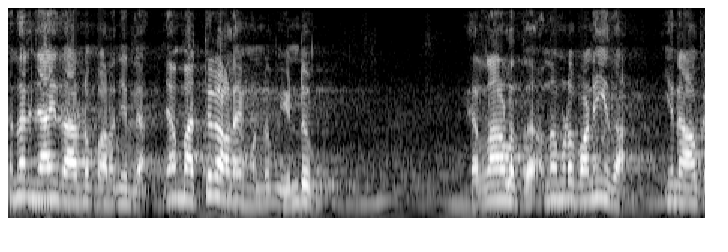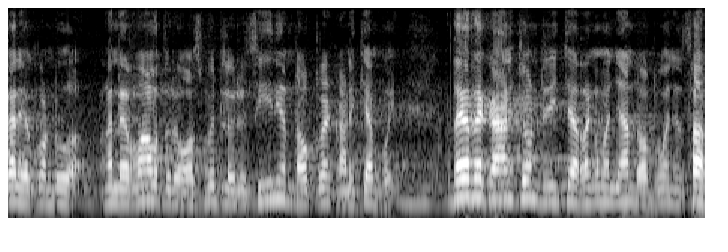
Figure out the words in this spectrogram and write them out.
എന്നാൽ ഞാൻ ഇതാരും പറഞ്ഞില്ല. ഞാൻ മറ്റൊരാളെയും കൊണ്ട് വീണ്ടും എറണാകുളത്ത് അന്ന് നമ്മുടെ പണി ഇതാ. ഇങ്ങനെ ആൾക്കാരെയൊക്കെ കൊണ്ടുപോകുക അങ്ങനെ എറണാകുളത്ത് ഒരു ഹോസ്പിറ്റലിൽ ഒരു സീനിയർ ഡോക്ടറെ കാണിക്കാൻ പോയി. അദ്ദേഹത്തെ കാണിച്ചുകൊണ്ടിരിക്കുക ഇറങ്ങുമ്പോൾ ഞാൻ ഡോക്ടർ പറഞ്ഞു സാർ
